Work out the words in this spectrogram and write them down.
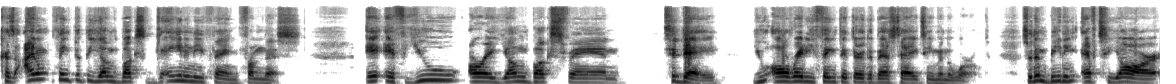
because I don't think that the Young Bucks gain anything from this. If you are a Young Bucks fan today, you already think that they're the best tag team in the world. So them beating FTR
